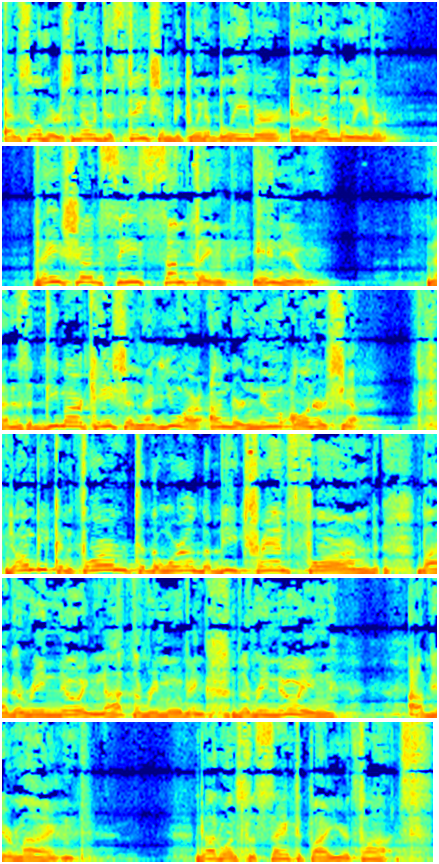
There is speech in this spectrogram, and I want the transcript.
as though there's no distinction between a believer and an unbeliever. They should see something in you that is a demarcation that you are under new ownership. Don't be conformed to the world, but be transformed by the renewing, not the removing, the renewing of your mind. God wants to sanctify your thoughts.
